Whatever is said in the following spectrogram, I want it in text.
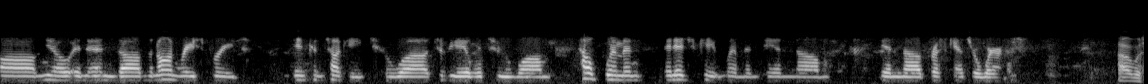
um, you know, and, and uh, the non-race breeds in Kentucky to uh, to be able to um, help women and educate women in um, in uh, breast cancer awareness. I was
